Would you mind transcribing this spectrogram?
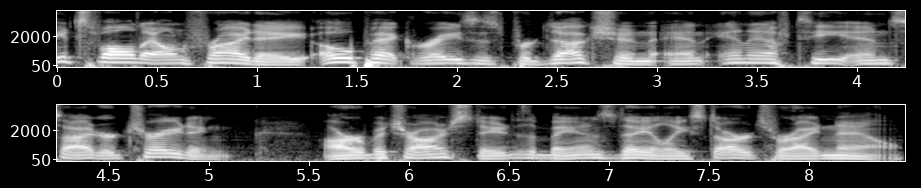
It's Fall Down Friday. OPEC raises production and NFT insider trading. Arbitrage State of the Bands Daily starts right now.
